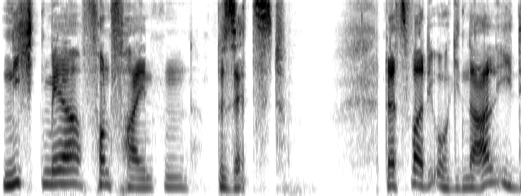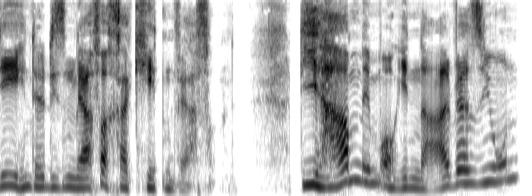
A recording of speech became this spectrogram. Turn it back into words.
nicht mehr von Feinden besetzt. Das war die Originalidee hinter diesen Mehrfachraketenwerfern. Die haben im Originalversion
